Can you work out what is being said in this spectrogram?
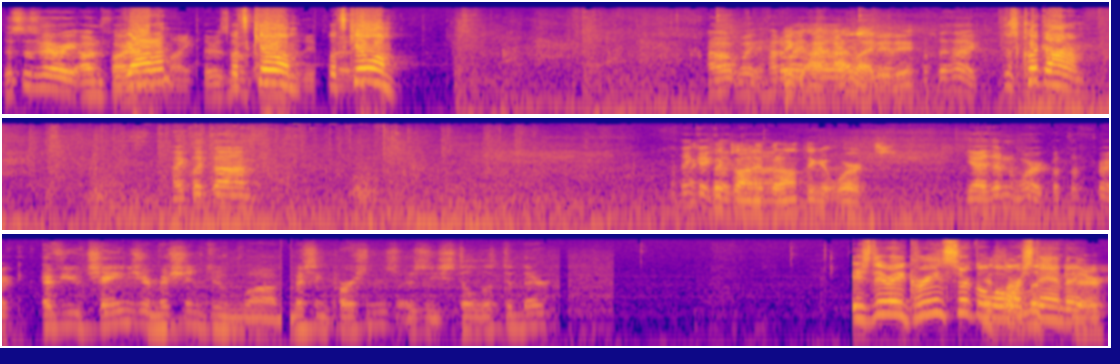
This is very unfire got him? like. There's no Let's kill him. Let's beds. kill him. Oh wait, how do Think I I highlight highlighted it. What the heck? Just click on him. I clicked on him. I I think clicked, I, clicked on it, him. but I don't think it worked. Yeah, it didn't work. What the frick? Have you changed your mission to uh, missing persons? Is he still listed there? Is there a green circle It's while not we're standing? there.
